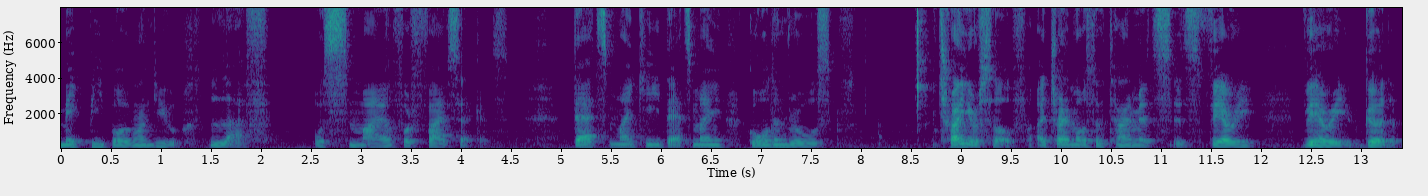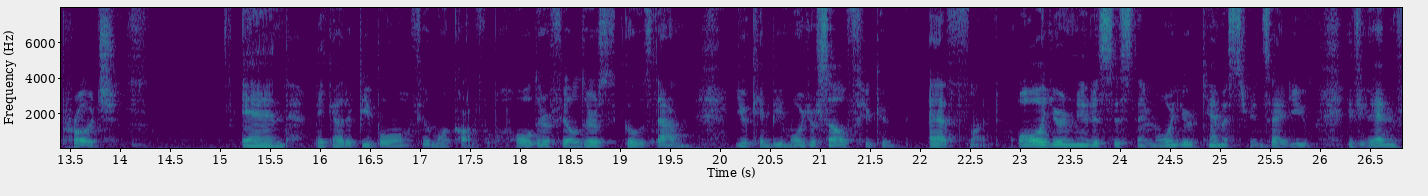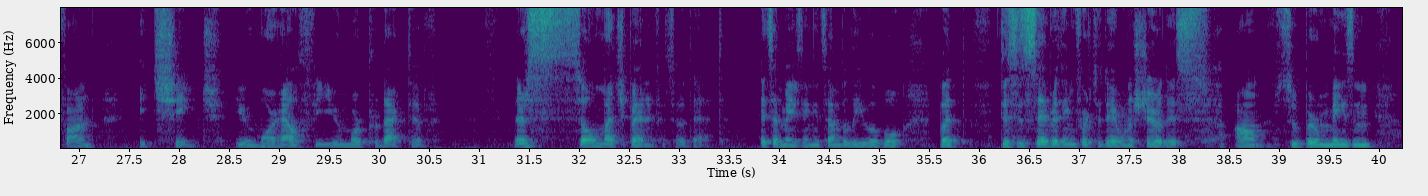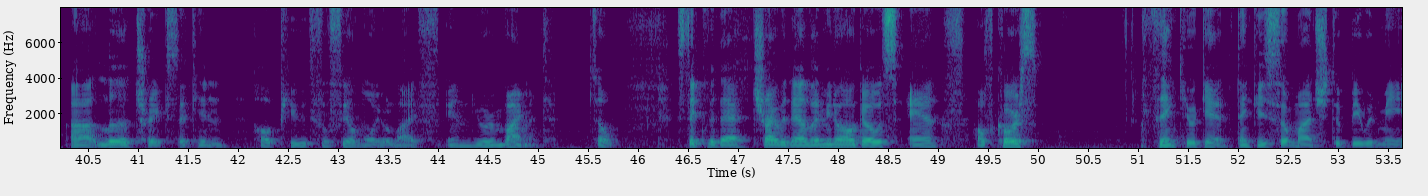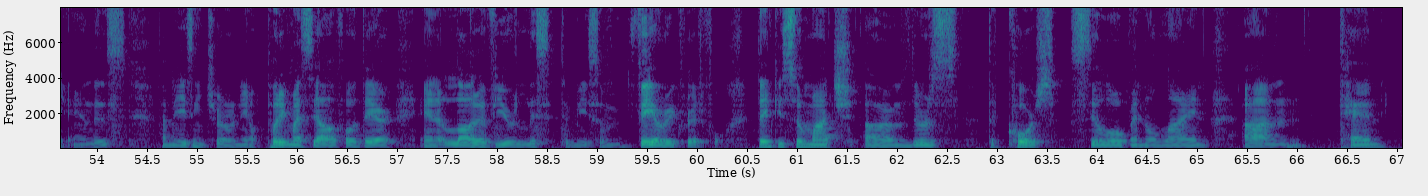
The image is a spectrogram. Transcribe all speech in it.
make people around you laugh or smile for five seconds. That's my key, that's my golden rules. Try yourself. I try most of the time it's it's very, very good approach. And make other people feel more comfortable. Hold their filters goes down. You can be more yourself, you can have fun. All your immune system, all your chemistry inside you, if you're having fun, it change. You're more healthy, you're more productive. There's so much benefits of that. It's amazing, it's unbelievable. But this is everything for today. I want to share this um, super amazing uh, little tricks that can help you to fulfill more your life in your environment. So stick with that, try with that, let me know how it goes, and of course, thank you again. Thank you so much to be with me in this amazing journey of putting myself out there, and a lot of you listen to me, so I'm very grateful. Thank you so much. Um, there's the course still open online. Um, 10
